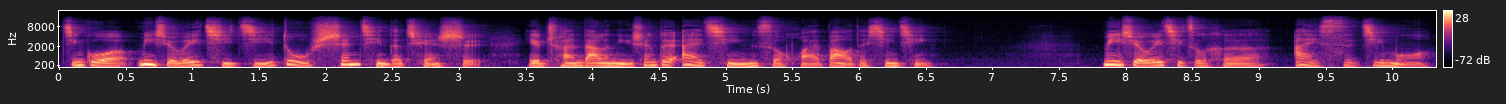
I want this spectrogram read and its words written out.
经过蜜雪薇琪极度深情的诠释，也传达了女生对爱情所怀抱的心情。蜜雪薇琪组合，爱斯基摩。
